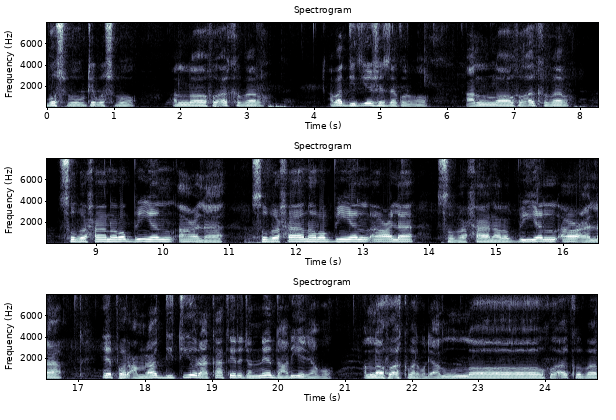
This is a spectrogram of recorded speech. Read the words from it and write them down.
বসবো, উঠে বসবো। আল্লাহ আকবর। আবার দ্বিতীয় সেজদা করব। আল্লাহ আকবর। সুবহান রব্বিয়াল আ'লা সুবহান রব্বিয়াল আ'লা সুবহান রব্বিয়াল আ'লা। এরপর আমরা দ্বিতীয় রাকাতের জন্য দাঁড়িয়ে যাব। আল্লাহ আকবার বলে, আল্লাহ আকবার।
